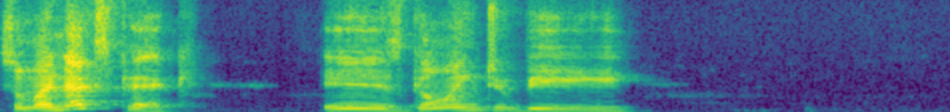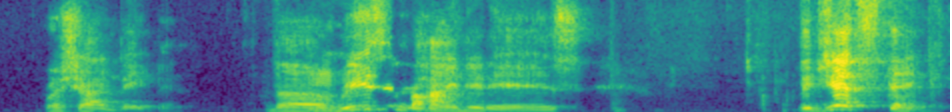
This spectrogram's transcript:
so my next pick is going to be Rashod Bateman. The mm-hmm. reason behind it is the Jets stink.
